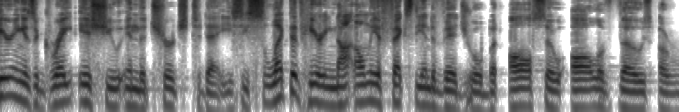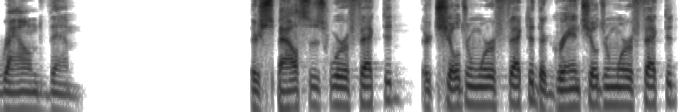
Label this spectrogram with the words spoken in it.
Hearing is a great issue in the church today. You see, selective hearing not only affects the individual, but also all of those around them. Their spouses were affected, their children were affected, their grandchildren were affected,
